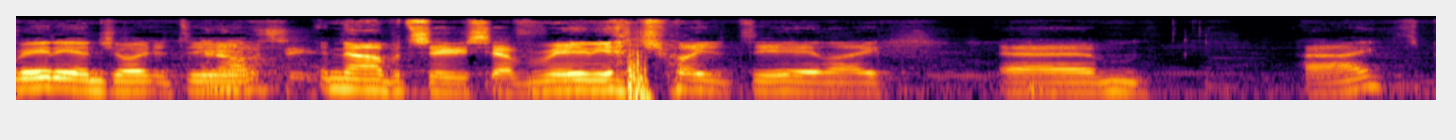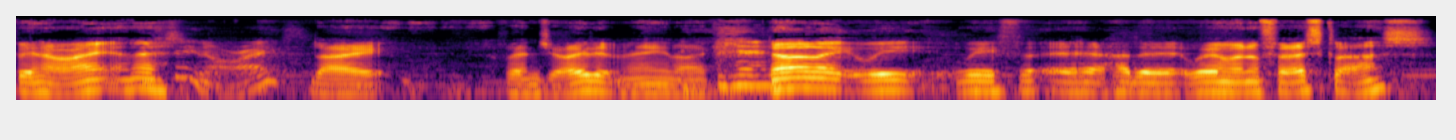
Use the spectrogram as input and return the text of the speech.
really enjoyed it. Dear. No, but seriously. no, but seriously, I've really enjoyed it. Dear. Like, um, aye, it's been all right, hasn't it? Been alright. Like, I've enjoyed it, me. Like, no, like we we uh, had a we went in first class.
